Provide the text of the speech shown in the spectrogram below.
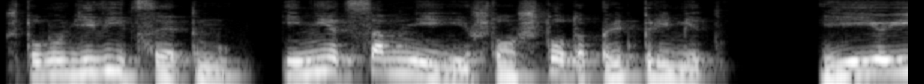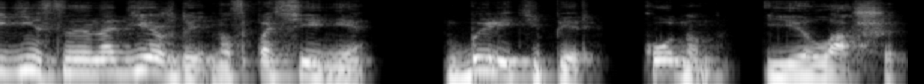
что он удивится этому, и нет сомнений, что он что-то предпримет. Ее единственной надеждой на спасение были теперь Конан и Элаши.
